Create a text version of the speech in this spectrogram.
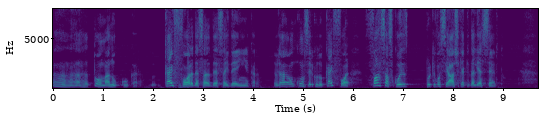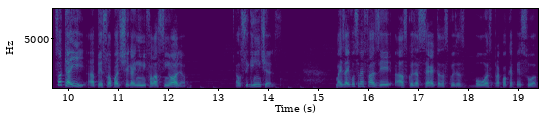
Ah, tomar no cu, cara. Cai fora dessa, dessa ideinha, cara. Eu já é um conselho que eu dou. Cai fora. Faça as coisas porque você acha que aquilo dali é certo. Só que aí a pessoa pode chegar em mim e falar assim: olha, é o seguinte, Elis. Mas aí você vai fazer as coisas certas, as coisas boas para qualquer pessoa.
